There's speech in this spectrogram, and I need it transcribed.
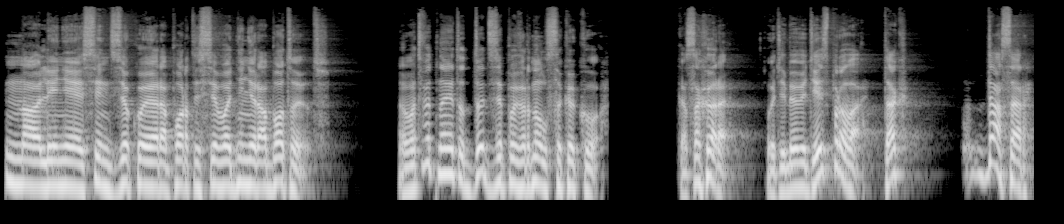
Но линия Синдзюку и аэропорты сегодня не работают. В ответ на это Додзи повернулся к Ику. «Касахара, у тебя ведь есть права, так?» «Да, сэр».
